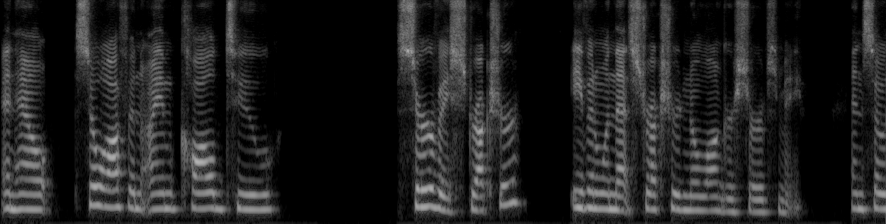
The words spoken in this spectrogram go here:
and how so often I am called to serve a structure even when that structure no longer serves me. And so,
